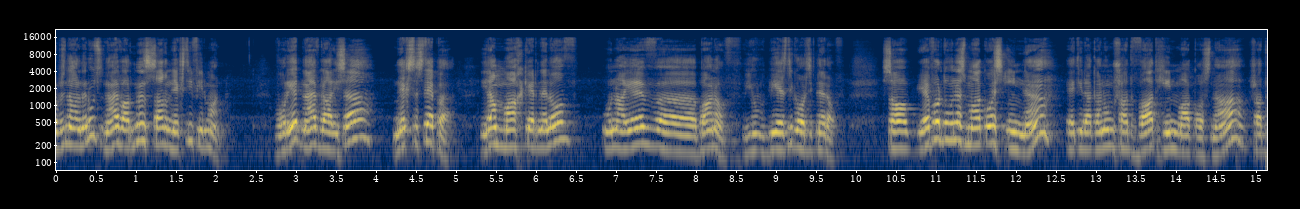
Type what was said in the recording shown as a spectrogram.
Jobs-ին առնելուց նաև առնում են սաղ next-ի ֆիրման, որի հետ նաև գալիս է next step-ը։ Իրան մախ կերնելով ու նաև բանով BSD գործիքներով So, երբ որ դու ունես macOS 9-ը, այդ իրականում շատ վատ հին macOS-ն է, շատ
